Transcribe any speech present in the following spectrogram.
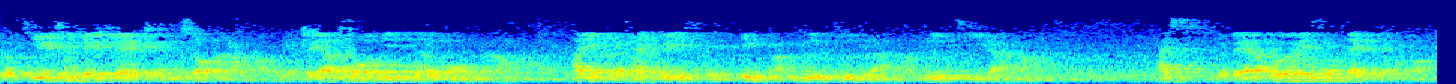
有机会去被罪来承受啊，有的要受尽折磨啊。他有的还可以写病房日志啊、日记啊，他有的要挥挥手带走啊，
